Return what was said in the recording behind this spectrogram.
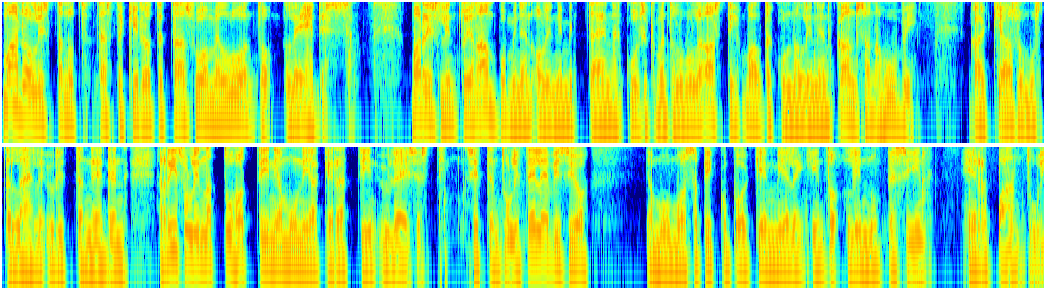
mahdollistanut. Tästä kirjoitetaan Suomen luontolehdessä. Varislintujen ampuminen oli nimittäin 60-luvulle asti valtakunnallinen kansanhuvi. Kaikki asumusten lähelle yrittäneiden risulinnat tuhottiin ja munia kerättiin yleisesti. Sitten tuli televisio ja muun muassa pikkupoikien mielenkiinto linnunpesiin herpaantui.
